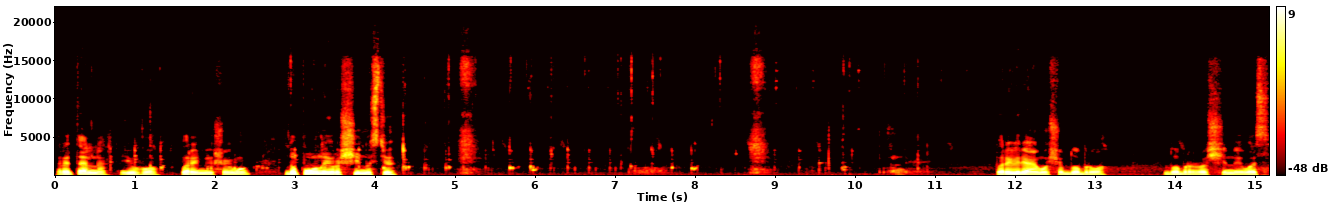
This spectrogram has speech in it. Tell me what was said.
Ретельно його перемішуємо до повної розчинності. Перевіряємо, щоб добриво добре розчинилось.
